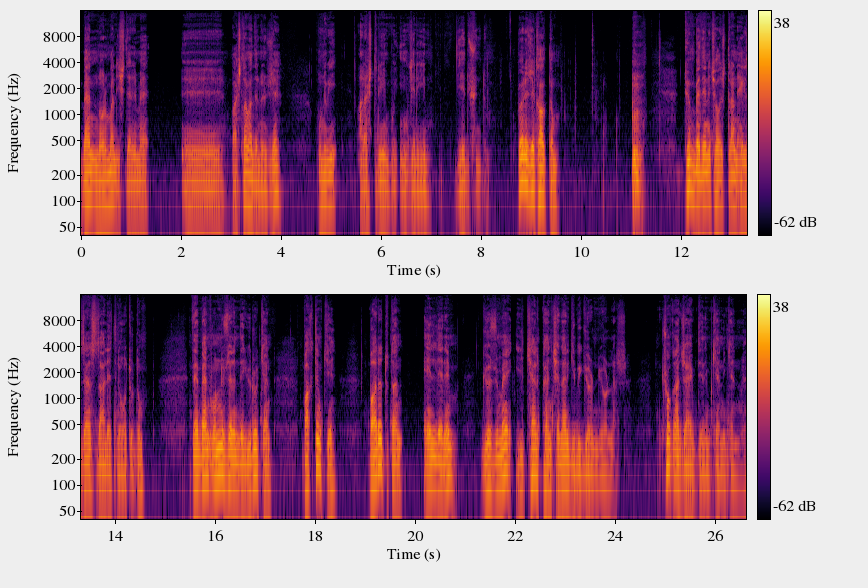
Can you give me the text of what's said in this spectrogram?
ben normal işlerime eee, başlamadan önce bunu bir araştırayım, bu inceleyeyim diye düşündüm. Böylece kalktım. Tüm bedeni çalıştıran egzersiz aletine oturdum. Ve ben onun üzerinde yürürken baktım ki barı tutan ellerim gözüme ilkel pençeler gibi görünüyorlar. Çok acayip dedim kendi kendime.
